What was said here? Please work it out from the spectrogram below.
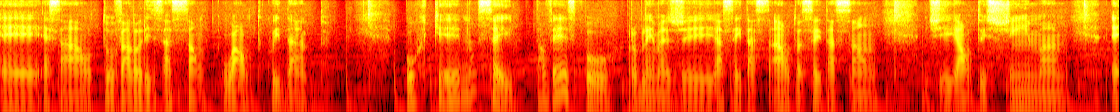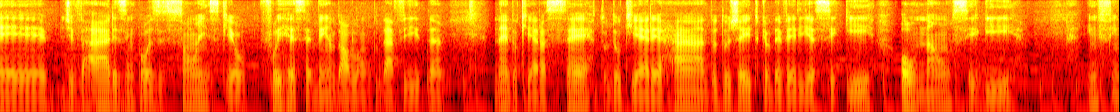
é, essa autovalorização, o autocuidado. Porque, não sei, talvez por problemas de aceitação, autoaceitação, de autoestima, é, de várias imposições que eu fui recebendo ao longo da vida, né, do que era certo, do que era errado, do jeito que eu deveria seguir ou não seguir. Enfim,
